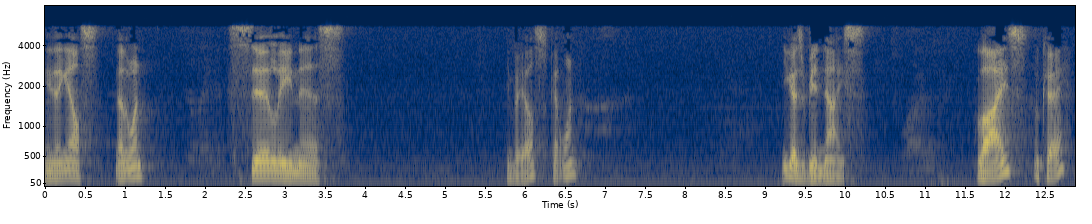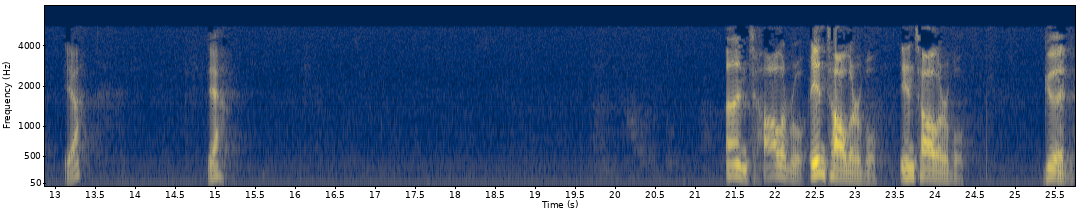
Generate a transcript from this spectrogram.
Anything else? Another one? Silliness. Anybody else got one? You guys are being nice. Lies? Lies? Okay. Yeah. Yeah. Intolerable. Intolerable. Intolerable. Good.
